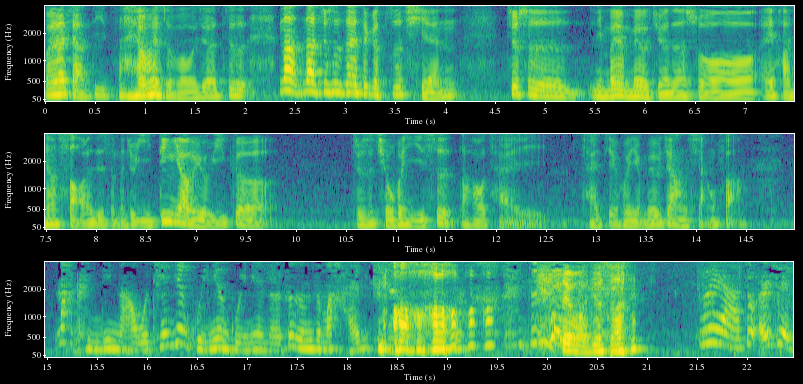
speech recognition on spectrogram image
我在想第一次还要问什么？我觉得就是那那就是在这个之前，就是你们有没有觉得说，哎，好像少了点什么？就一定要有一个就是求婚仪式，然后才才结婚，有没有这样的想法？那肯定啊！我天天鬼念鬼念的，这人怎么还不求哦婚？对对，我就说，对呀、就而且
